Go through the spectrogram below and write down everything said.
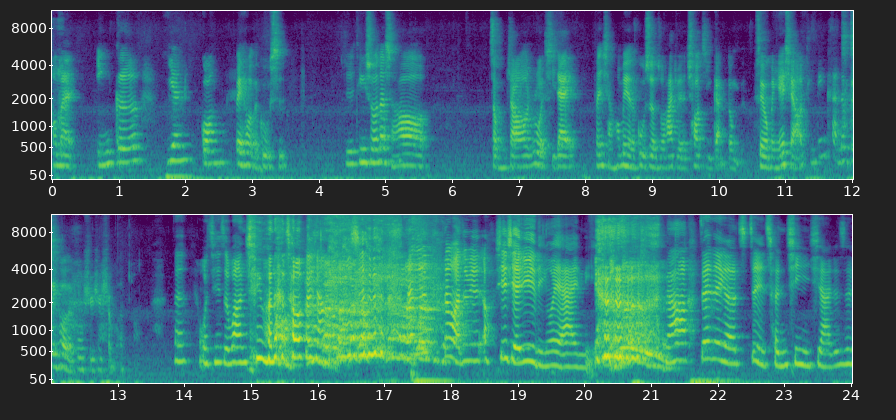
我们银歌烟光背后的故事。就是听说那时候总招若琪在分享后面的故事的时候，他觉得超级感动的，所以我们也想要听听看那背后的故事是什么。但我其实忘记我那时候分享的故事，但是那我这边哦，谢谢玉玲，我也爱你。然后在那个这里澄清一下，就是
